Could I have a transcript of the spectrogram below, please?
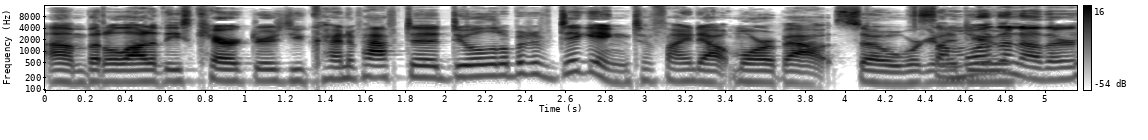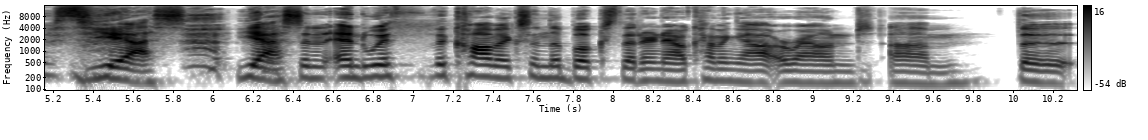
Um, but a lot of these characters, you kind of have to do a little bit of digging to find out more about. So we're going some to more than others. yes, yes, and and with the comics and the books that are now coming out around um, the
